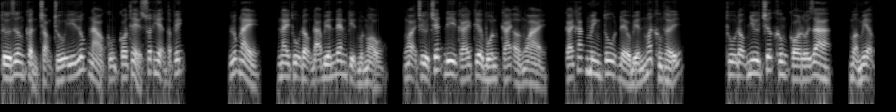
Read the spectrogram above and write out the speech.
từ dương cẩn trọng chú ý lúc nào cũng có thể xuất hiện tập kích. Lúc này, nay thụ động đã biến đen kịt một màu, ngoại trừ chết đi cái kia bốn cái ở ngoài, cái khác minh tu đều biến mất không thấy. Thụ động như trước không có lối ra, mở miệng,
